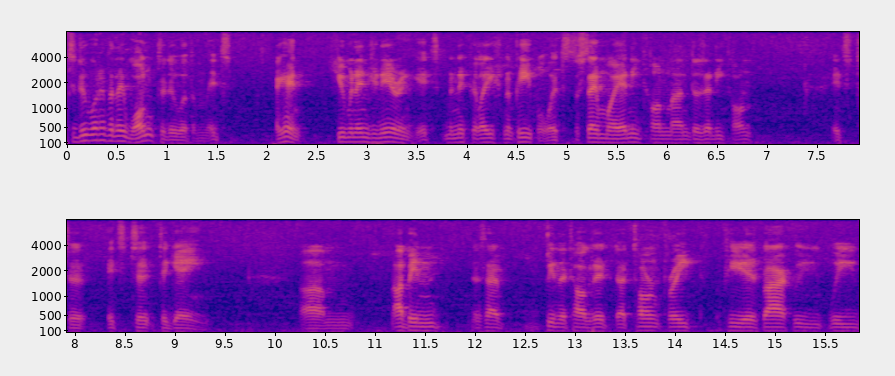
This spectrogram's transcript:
to do whatever they want to do with them. It's again human engineering. It's manipulation of people. It's the same way any con man does any con. It's to it's to, to gain. Um, I've been as I've been the target at Torrent Freak a few years back. We we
